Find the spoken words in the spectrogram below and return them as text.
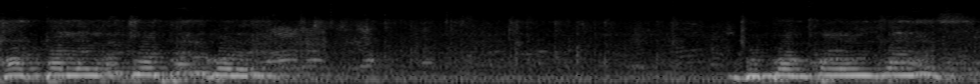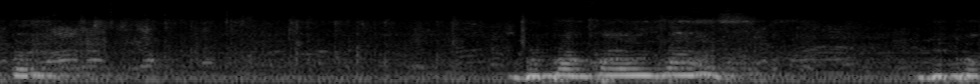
হাতটা লেগে চোরতাল করে। দীপক পাউল দাস, দীপক পাউল দাস, দীপক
